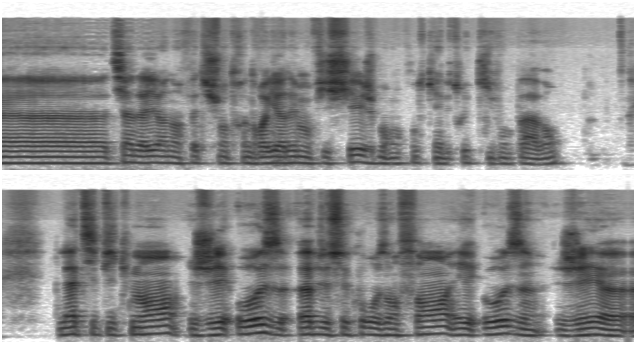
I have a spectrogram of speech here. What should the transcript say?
euh, tiens d'ailleurs, en fait, je suis en train de regarder mon fichier je me rends compte qu'il y a des trucs qui ne vont pas avant. Là, typiquement, j'ai OSE, œuvre de secours aux enfants, et OSE, j'ai euh,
